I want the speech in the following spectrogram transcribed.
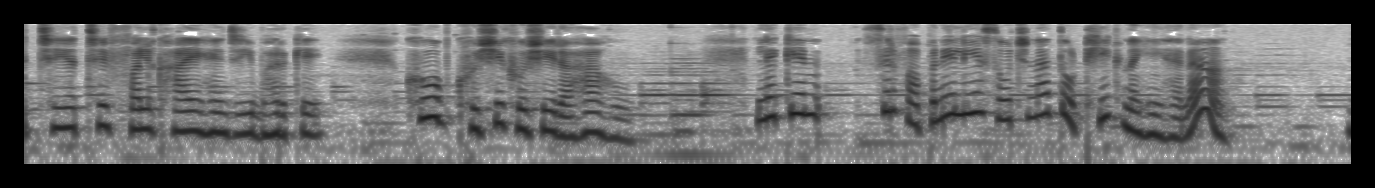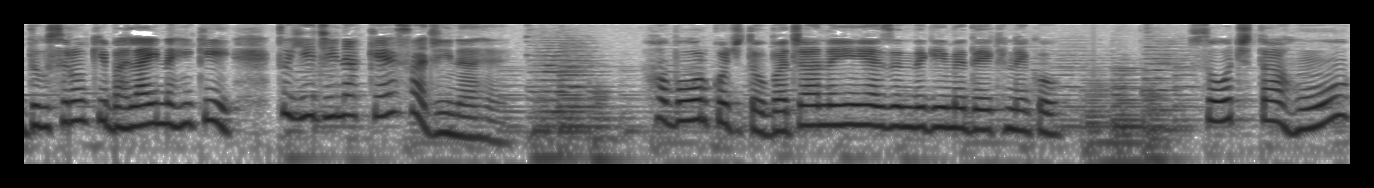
अच्छे अच्छे फल खाए हैं जी भर के। खूब खुशी खुशी रहा हूँ। लेकिन सिर्फ़ अपने लिए सोचना तो ठीक नहीं है ना? दूसरों की भलाई नहीं की तो ये जीना कैसा जीना है? अब और कुछ तो बचा नहीं है ज़िंदगी में देखने को। सोचता हूँ,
